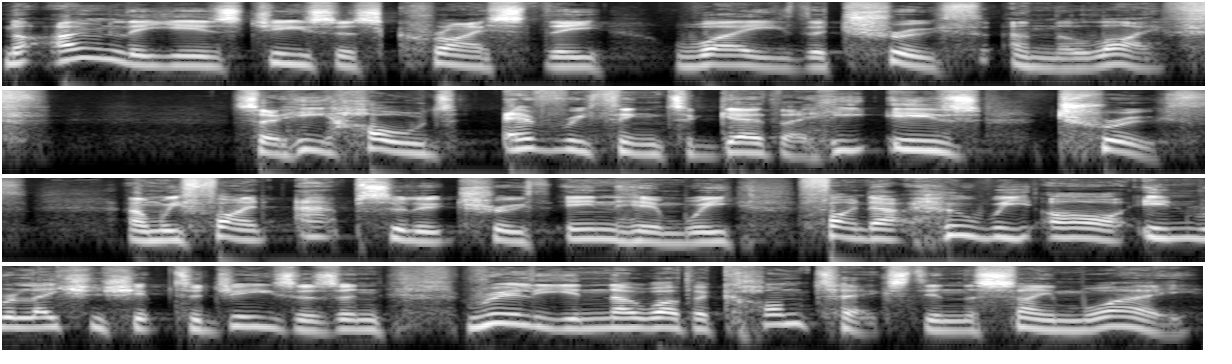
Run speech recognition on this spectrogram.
Not only is Jesus Christ the way, the truth, and the life, so he holds everything together. He is truth. And we find absolute truth in him. We find out who we are in relationship to Jesus and really in no other context in the same way.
